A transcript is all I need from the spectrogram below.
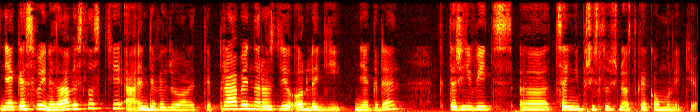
nějaké svoji nezávislosti a individuality, právě na rozdíl od lidí někde, kteří víc uh, cení příslušnost ke komunitě.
